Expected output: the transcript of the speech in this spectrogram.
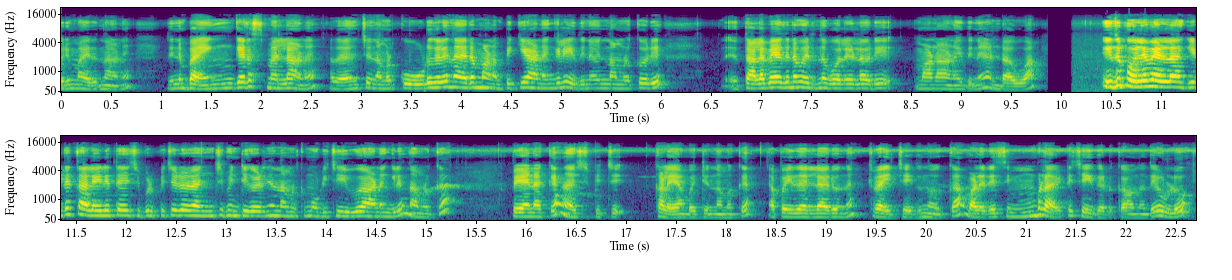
ഒരു മരുന്നാണ്. ഇതിന് ഭയങ്കര സ്മെല്ലാണ്. അതായത് വെച്ചാൽ നമ്മൾ കൂടുതൽ നേരം മണപ്പിക്കുകയാണെങ്കിൽ ഇതിന് നമ്മൾക്കൊരു തലവേദന വരുന്ന പോലെയുള്ള ഒരു മണമാണ് ഇതിന് ഉണ്ടാവുക. ഇതുപോലെ വെള്ളമാക്കിയിട്ട് തലയിൽ തേച്ച് പിടിപ്പിച്ചിട്ട് ഒരു അഞ്ച് മിനിറ്റ് കഴിഞ്ഞ് നമുക്ക് മുടി ചെയ്യുകയാണെങ്കിൽ നമുക്ക് പേനൊക്കെ നശിപ്പിച്ച് കളയാൻ പറ്റും നമുക്ക്. അപ്പോൾ ഇതെല്ലാവരും ഒന്ന് ട്രൈ ചെയ്ത് നോക്കുക. വളരെ സിമ്പിളായിട്ട് ചെയ്തെടുക്കാവുന്നതേ ഉള്ളൂ.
